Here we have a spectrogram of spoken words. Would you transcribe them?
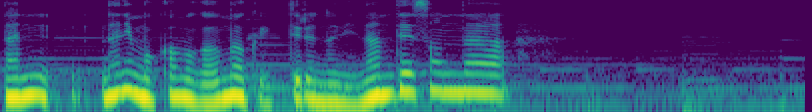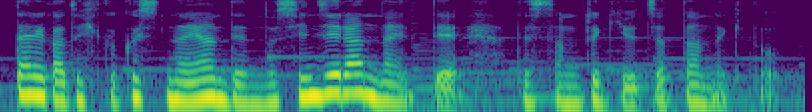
何もかもがうまくいってるのになんでそんな誰かと比較して悩んでんの？信じらんないって私その時言っちゃったんだけど。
